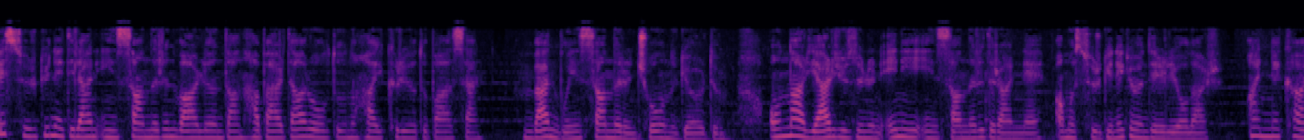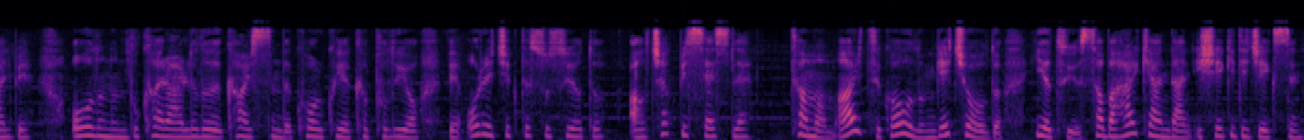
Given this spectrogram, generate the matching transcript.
ve sürgün edilen insanların varlığından haberdar olduğunu haykırıyordu bazen. Ben bu insanların çoğunu gördüm. Onlar yeryüzünün en iyi insanlarıdır anne ama sürgüne gönderiliyorlar. Anne kalbi oğlunun bu kararlılığı karşısında korkuya kapılıyor ve oracıkta susuyordu alçak bir sesle. Tamam artık oğlum geç oldu. Yat uyu sabah erkenden işe gideceksin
